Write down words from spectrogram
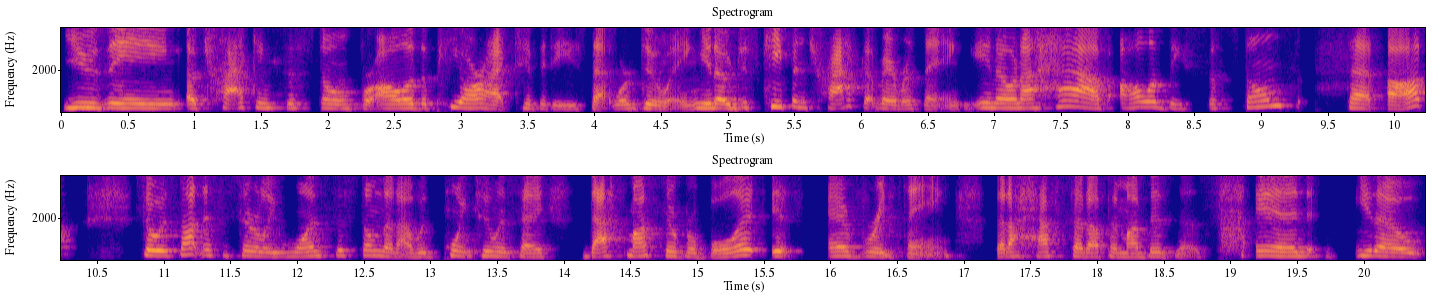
using a tracking system for all of the PR activities that we're doing, you know, just keeping track of everything, you know, and I have all of these systems set up. So it's not necessarily one system that I would point to and say, that's my silver bullet. It's everything that I have set up in my business. And, you know,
